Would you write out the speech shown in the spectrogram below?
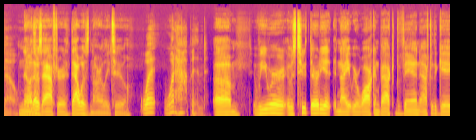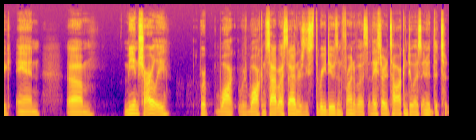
though? No, was that it? was after. That was gnarly too. what what happened? Um, we were. It was two thirty at night. We were walking back to the van after the gig, and um, me and Charlie were walk were walking side by side. And there's these three dudes in front of us, and they started talking to us, and it, the t-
